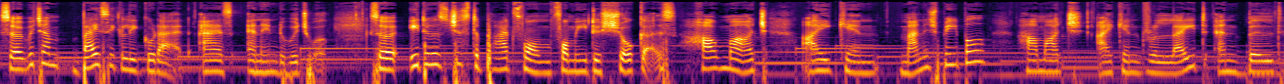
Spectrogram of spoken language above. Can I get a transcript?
So which i'm basically good at as an individual. So it was just a platform for me to showcase how much i can manage people how much i can relate and build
